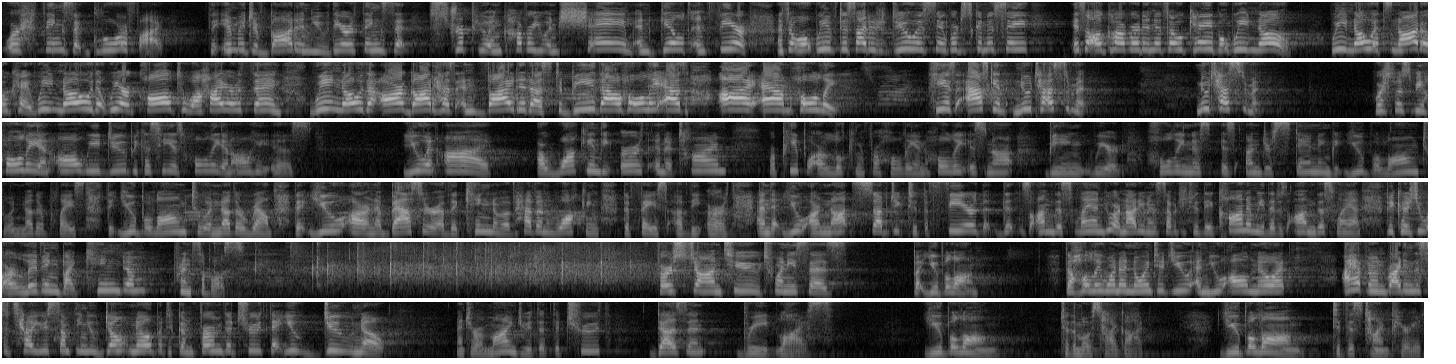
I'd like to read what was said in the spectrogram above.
were things that glorify the image of God in you. They are things that strip you and cover you in shame and guilt and fear. And so, what we've decided to do is say, we're just going to say it's all covered and it's okay, but we know We know it's not okay. We know that we are called to a higher thing. We know that our God has invited us to be thou holy as I am holy. Right. He is asking, New Testament, New Testament. We're supposed to be holy in all we do because He is holy in all He is. You and I are walking the earth in a time where people are looking for holy, and holy is not being weird. Holiness is understanding that you belong to another place, that you belong to another realm, that you are an ambassador of the kingdom of heaven walking the face of the earth, and that you are not subject to the fear that is on this land. You are not even subject to the economy that is on this land because you are living by kingdom principles. 1 John 2 20 says, But you belong. The Holy One anointed you, and you all know it. I have been writing this to tell you something you don't know, but to confirm the truth that you do know, and to remind you that the truth doesn't breed lies. You belong to the Most High God. You belong to this time period.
